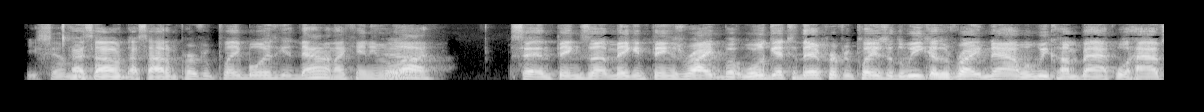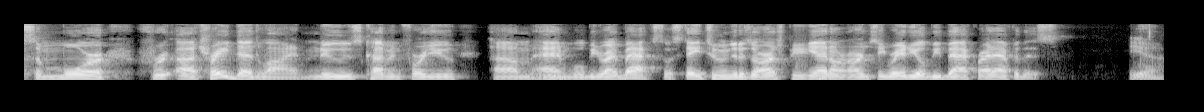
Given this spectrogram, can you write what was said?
You feel me? That's how that's how them perfect playboys get down. I can't even Yeah. lie. Setting things up, making things right. But we'll get to their perfect plays of the week as of right now. When we come back, we'll have some more free, uh, trade deadline news coming for you, um, Mhm. and we'll be right back. So stay tuned to this RSPN on RNC Radio. We'll be back right after this. yeah.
